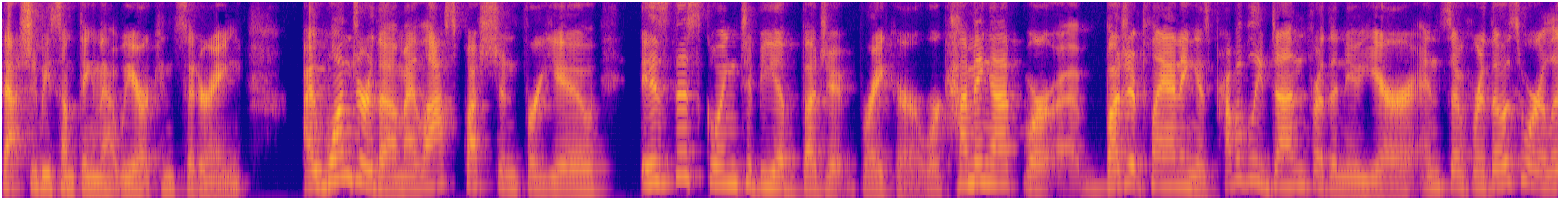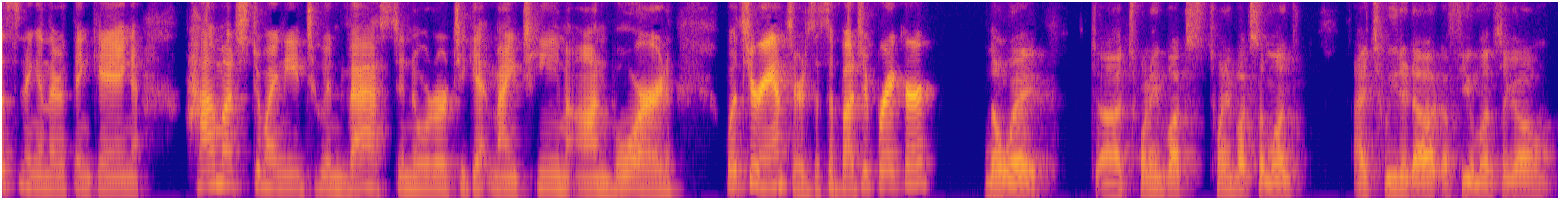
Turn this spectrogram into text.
that should be something that we are considering. I wonder though, my last question for you is this going to be a budget breaker? We're coming up, or uh, budget planning is probably done for the new year. And so, for those who are listening and they're thinking, how much do I need to invest in order to get my team on board? What's your answer? Is this a budget breaker? No way. Uh, 20 bucks, 20 bucks a month. I tweeted out a few months ago.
